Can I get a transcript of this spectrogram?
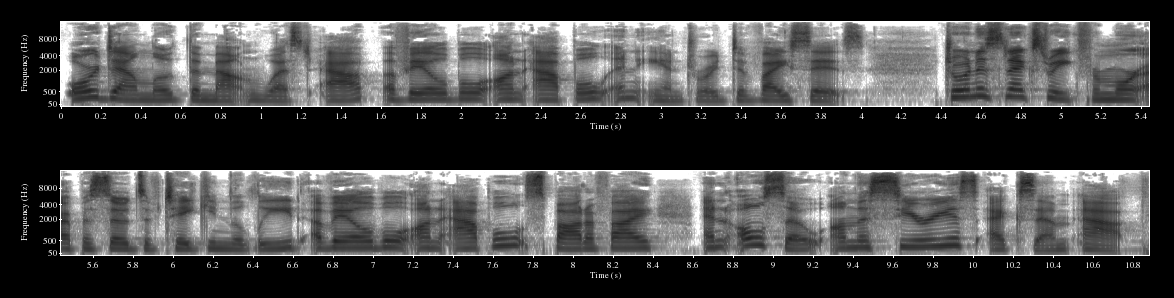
or download the Mountain West app available on Apple and Android devices. Join us next week for more episodes of Taking the Lead available on Apple, Spotify, and also on the SiriusXM app.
